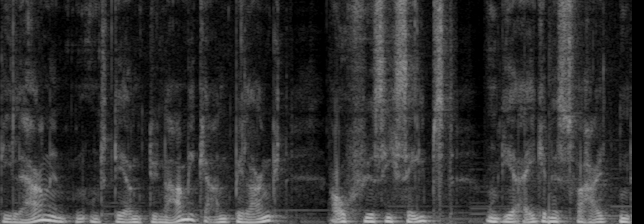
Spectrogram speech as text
die Lernenden und deren Dynamik anbelangt, auch für sich selbst und ihr eigenes Verhalten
